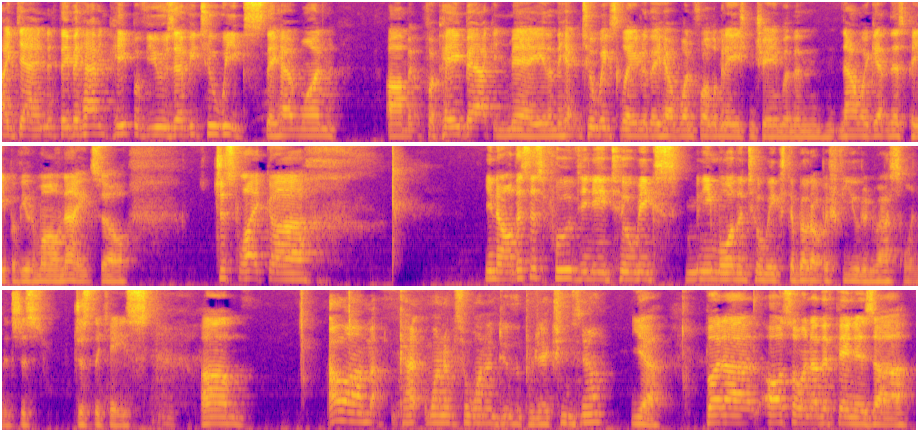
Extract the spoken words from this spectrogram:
again, they've been having pay per views every two weeks. They had one um, for Payback in May, and then they had two weeks later they had one for Elimination Chamber. And then now we're getting this pay per view tomorrow night. So just like uh, you know, this just proves you need two weeks, you need more than two weeks to build up a feud in wrestling. It's just just the case. Um, Oh, um, got, want to so want to do the predictions now? yeah, but uh, also another thing is uh,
